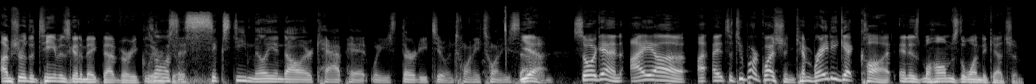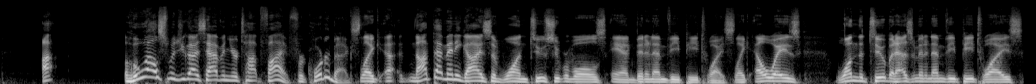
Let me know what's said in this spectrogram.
I'm sure the team is going to make that very There's clear. almost to a him. sixty million dollar cap hit when he's thirty two in twenty twenty seven. Yeah. So again, I uh, I, it's a two part question. Can Brady get caught, and is Mahomes the one to catch him? Who else would you guys have in your top five for quarterbacks? Like, uh, not that many guys have won two Super Bowls and been an MVP twice. Like Elway's won the two, but hasn't been an MVP twice.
